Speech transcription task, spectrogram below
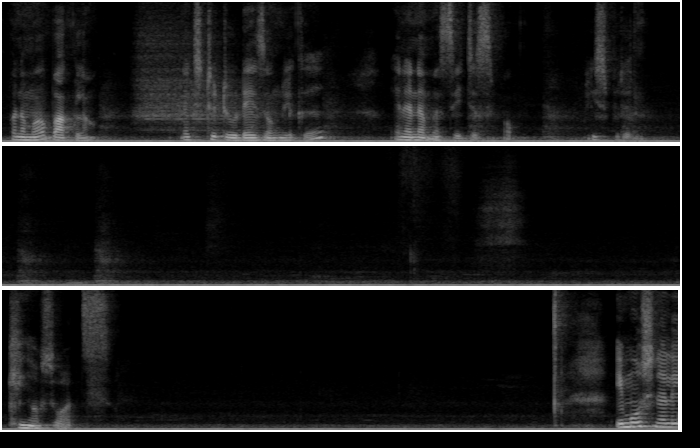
இப்போ நம்ம பார்க்கலாம். நெக்ஸ்ட்டு டூ டேஸ் உங்களுக்கு என்னென்ன மெசேஜஸ் ப்ளீஸ் புரியுது King ஆஃப் Swords. இமோஷ்னலி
